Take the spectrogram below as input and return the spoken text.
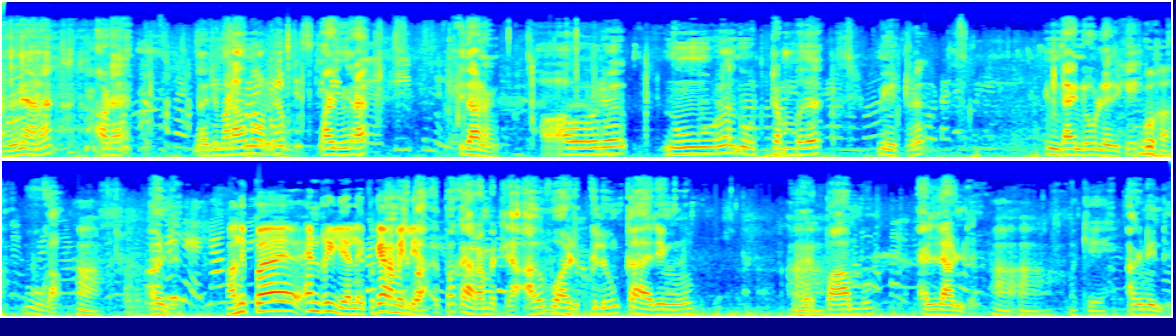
അങ്ങനെയാണ് അവിടെ നരിമട എന്ന് പറഞ്ഞാൽ ഭയങ്കര ഇതാണ്. ആ ഒരു നൂറ് നൂറ്റമ്പത് മീറ്റർ ഉണ്ട് അതിന്റെ ഉള്ളിലേക്ക് ഗുഹ. ഗുഹ ആ. ഉണ്ട് അന്നിപ്പോ എൻട്രി ഇല്ല ഇപ്പൊ കയറാൻ പറ്റില്ല? ഇപ്പൊ കയറാൻ പറ്റില്ല. അത് വഴുക്കലും കാര്യങ്ങളും പാമ്പും എല്ലാം ഉണ്ട്. അങ്ങനെയുണ്ട്.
